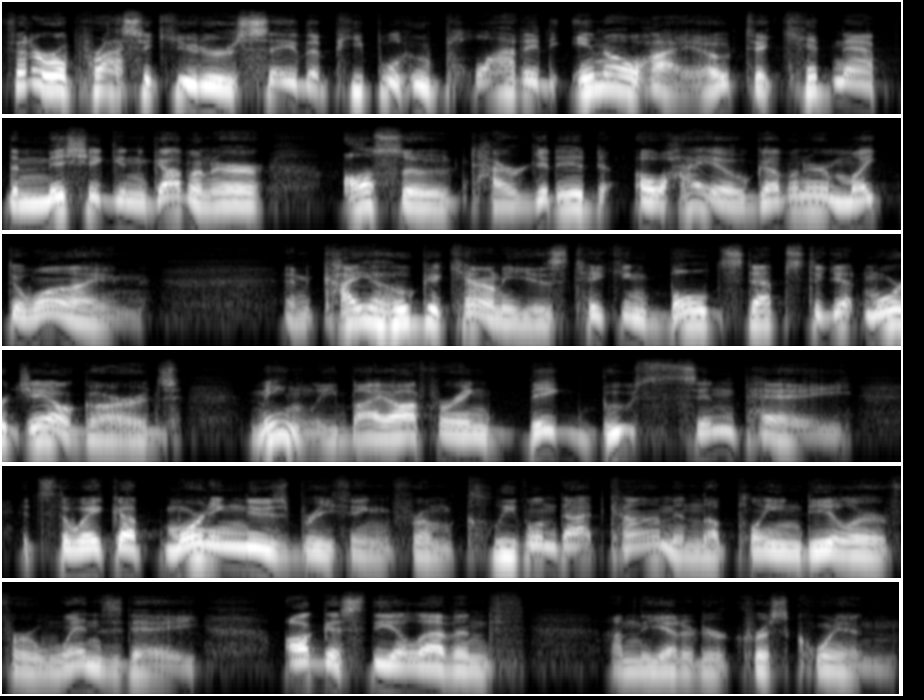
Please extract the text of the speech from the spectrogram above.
Federal prosecutors say the people who plotted in Ohio to kidnap the Michigan governor also targeted Ohio Governor Mike DeWine. And Cuyahoga County is taking bold steps to get more jail guards mainly by offering big boosts in pay. It's the Wake Up Morning News Briefing from Cleveland.com and the Plain Dealer for Wednesday, August the 11th. I'm the editor, Chris Quinn.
